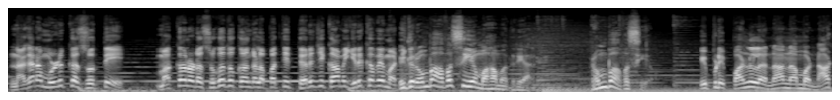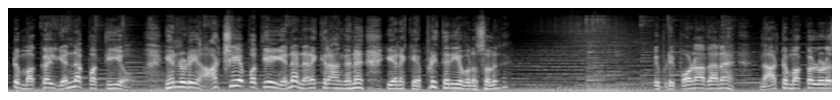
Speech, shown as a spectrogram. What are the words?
நகரம் முழுக்க சுத்தி மக்களோட சுகதுக்கங்களை பத்தி தெரிஞ்சுக்காம இருக்கவே மாட்டீங்க இது ரொம்ப அவசியம் மகாமந்திரியாரே. ரொம்ப அவசியம். இப்படி பண்ணலன்னா நம்ம நாட்டு மக்கள் என்ன பத்தியும் என்னுடைய ஆட்சியை பத்தியும் என்ன நினைக்கிறாங்கன்னு எனக்கு எப்படி தெரிய வரும் சொல்லுங்க? இப்படி போனாதானே நாட்டு மக்களோட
